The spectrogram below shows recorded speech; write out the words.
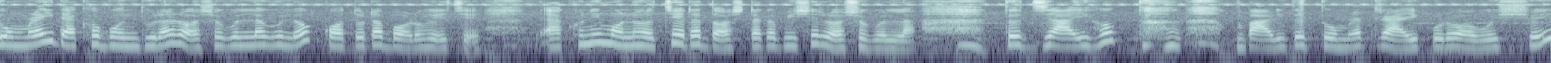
তোমরাই দেখো বন্ধুরা, রসগোল্লাগুলো কতটা বড় হয়েছে। এখনই মনে হচ্ছে এটা দশ টাকা পিসের রসগোল্লা। তো যাই হোক, বাড়িতে তোমরা ট্রাই করো অবশ্যই।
